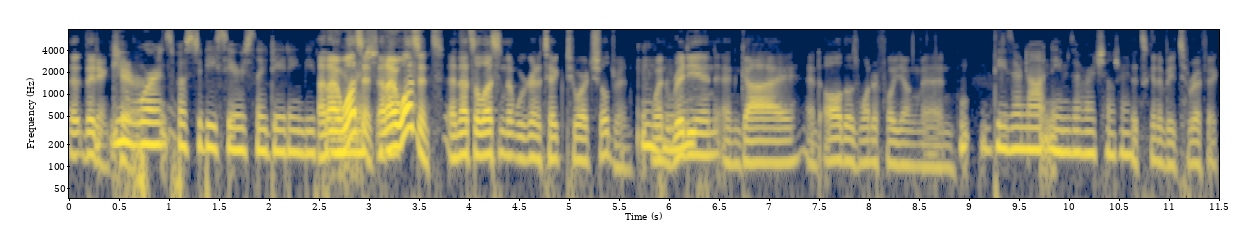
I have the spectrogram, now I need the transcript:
They, didn't care. You weren't supposed to be seriously dating before. and I wasn't, and I wasn't, and that's a lesson that we're going to take to our children. When Mhm. Ridian and Guy and all those wonderful young men These are not names of our children. It's going to be terrific.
